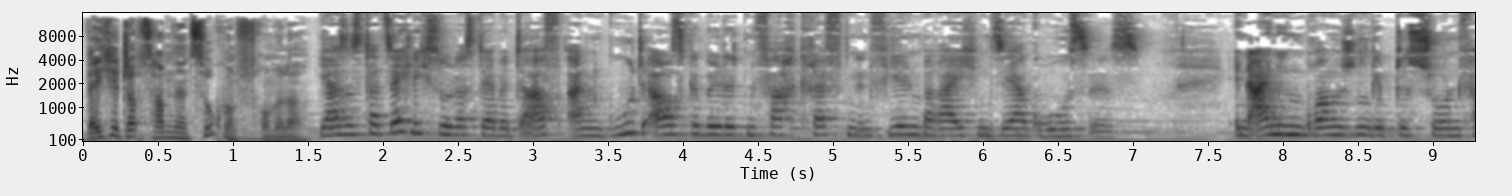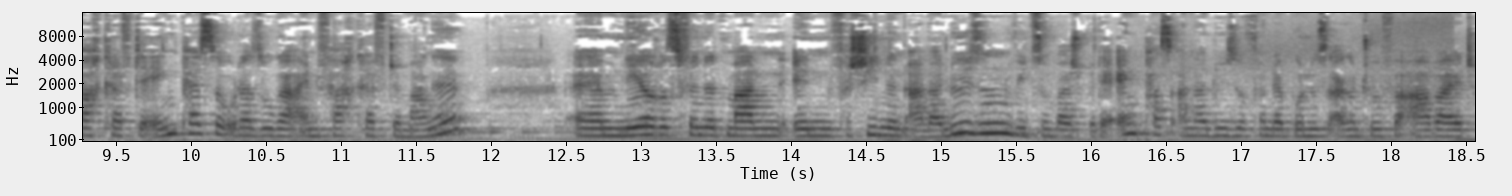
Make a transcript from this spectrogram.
Welche Jobs haben denn Zukunft, Frau Müller? Ja, es ist tatsächlich so, dass der Bedarf an gut ausgebildeten Fachkräften in vielen Bereichen sehr groß ist. In einigen Branchen gibt es schon Fachkräfteengpässe oder sogar einen Fachkräftemangel. Ähm, Näheres findet man in verschiedenen Analysen, wie zum Beispiel der Engpassanalyse von der Bundesagentur für Arbeit.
